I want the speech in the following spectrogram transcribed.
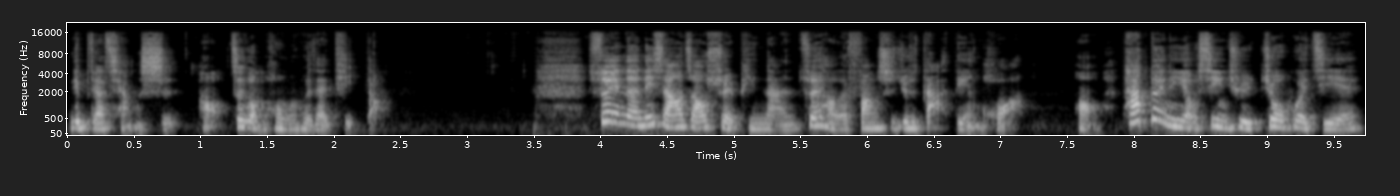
你比较强势。好，这个我们后面会再提到。所以呢，你想要找水瓶男，最好的方式就是打电话。好，他对你有兴趣就会接，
